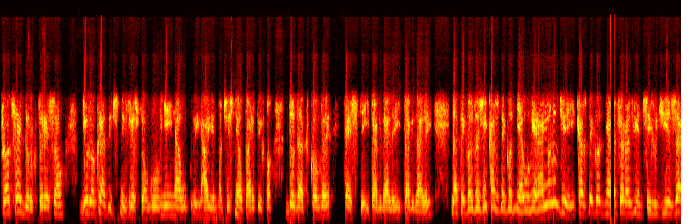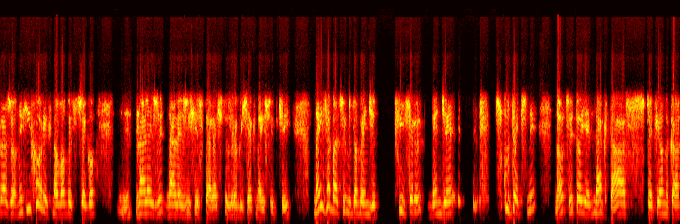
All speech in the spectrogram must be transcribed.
procedur, które są biurokratycznych zresztą głównie, a jednocześnie opartych o dodatkowe testy i tak dalej, i tak dalej. Dlatego, że każdego dnia umierają ludzie i każdego dnia coraz więcej ludzi jest zarażonych i chorych, no wobec czego należy, należy się starać to zrobić jak najszybciej. No i zobaczymy, to będzie Pfizer będzie skuteczny, no czy to jednak ta szczepionka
